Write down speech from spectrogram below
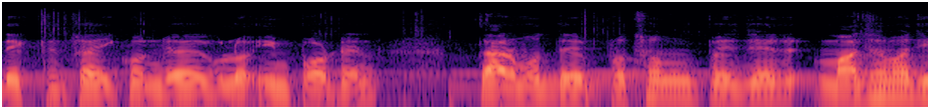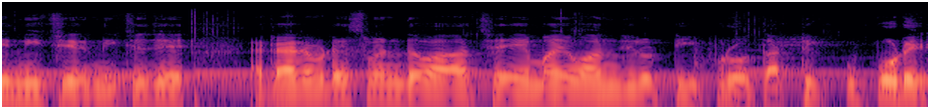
দেখতে চাই কোন জায়গাগুলো ইম্পর্ট্যান্ট তার মধ্যে প্রথম পেজের মাঝামাঝি নিচে নিচে যে একটা অ্যাডভার্টাইজমেন্ট দেওয়া আছে Mi one zero T pro তার ঠিক উপরে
